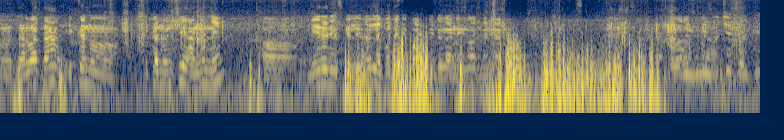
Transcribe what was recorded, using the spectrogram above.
ఆ, తర్వాత ఇక్కడ ఇక్కడ నుంచి అన్నీ మీరే తీసుకెళ్ళారా లేకపోతే డిపార్ట్మెంట్ కానీ గవర్నమెంట్ కానీ? మేము వచ్చేసరికి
